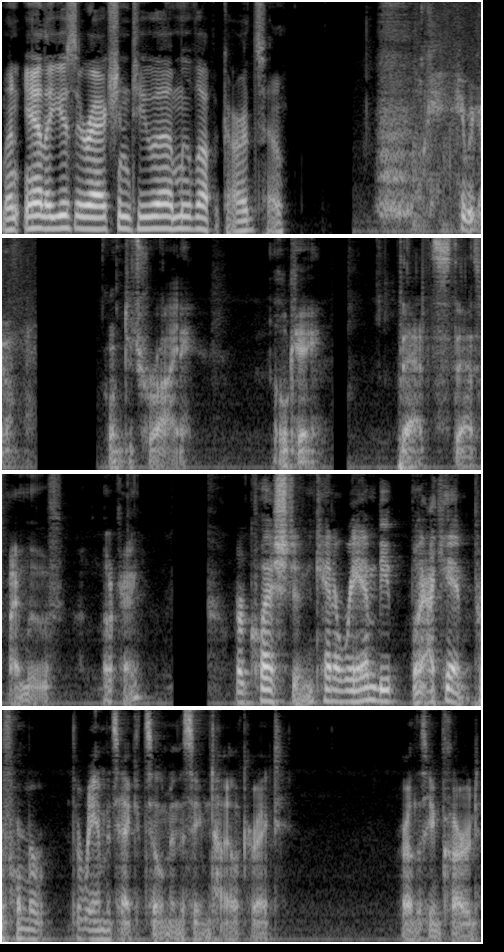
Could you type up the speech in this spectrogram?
but yeah, they use their action to uh, move up a card. So Okay, here we go. Going to try. Okay. That's that's my move. Okay. Or question: Can a ram be? Well, I can't perform a, the ram attack until I'm in the same tile, correct? Or on the same card.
